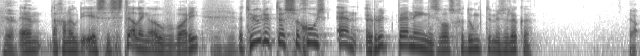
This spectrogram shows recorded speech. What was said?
Ja. En daar gaan ook de eerste stellingen over, Barry. Mhm. Het huwelijk tussen Goes en Ruud Pennings was gedoemd te mislukken. Ja.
